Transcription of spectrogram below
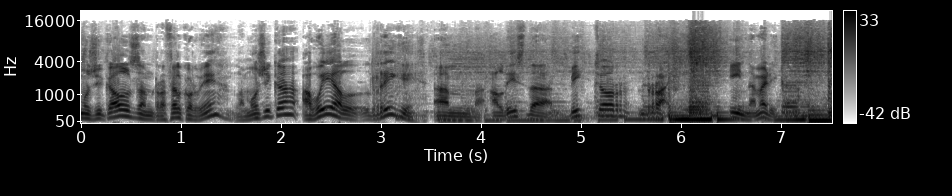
musicals amb Rafael Corbí, la música, avui el reggae, amb el disc de Victor Wright, In America.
